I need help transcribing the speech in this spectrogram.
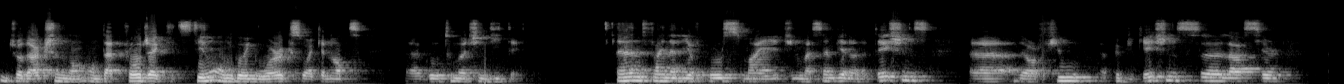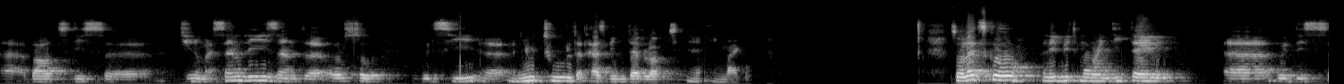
introduction on, on, that project. It's still ongoing work, so I cannot uh, go too much in detail. And finally, of course, my genome assembly and annotations. Uh, there are a few publications uh, last year uh, about these uh, genome assemblies, and uh, also you will see uh, a new tool that has been developed in, in my group. So let's go a little bit more in detail uh, with these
